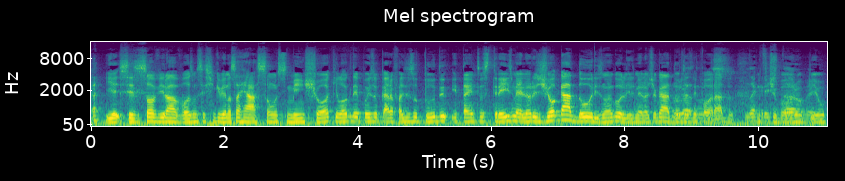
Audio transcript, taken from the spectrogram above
e vocês só viram a voz, mas vocês tinham que ver a nossa reação, assim, meio em choque. Logo depois o cara faz isso tudo e tá entre os três melhores jogadores, não é goleiro, melhores jogadores, da Jogadores. temporada do futebol europeu,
